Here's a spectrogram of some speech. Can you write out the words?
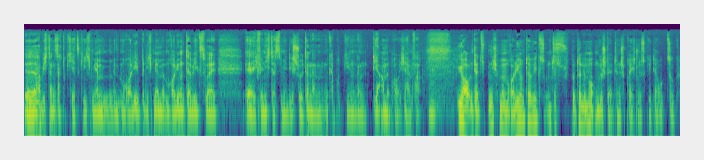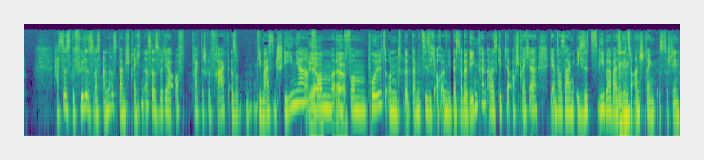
äh, Mhm. habe ich dann gesagt, okay, jetzt gehe ich mehr mit dem Rolli, bin ich mehr mit dem Rolli unterwegs, weil äh, ich will nicht, dass mir die Schultern dann kaputt gehen und dann die Arme brauche ich einfach. Ja, und jetzt bin ich mit dem Rolli unterwegs und das wird dann immer umgestellt entsprechend. Das geht ja ruckzuck. Hast du das Gefühl, dass es was anderes beim Sprechen ist? Das wird ja oft praktisch gefragt. Also die meisten stehen ja, Ja, vom, ja. Äh, vom Pult und äh, damit sie sich auch irgendwie besser bewegen können. Aber es gibt ja auch Sprecher, die einfach sagen, ich sitze lieber, weil es mir Mhm. zu anstrengend ist zu stehen.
